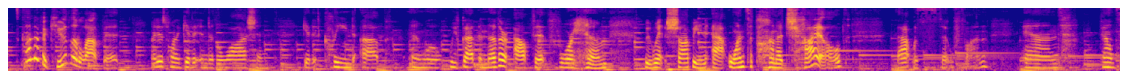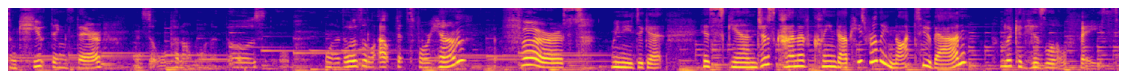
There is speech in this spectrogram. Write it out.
It's kind of a cute little outfit. I just want to get it into the wash and get it cleaned up. And we'll, we've got another outfit for him. We went shopping at Once Upon a Child. That was so fun. And found some cute things there. And so we'll put on one of those, one of those little outfits for him. But first, we need to get his skin just kind of cleaned up. He's really not too bad. Look at his little face.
